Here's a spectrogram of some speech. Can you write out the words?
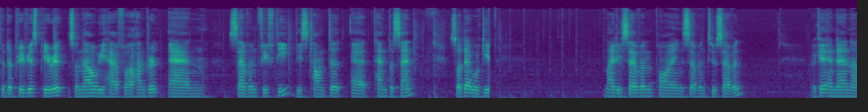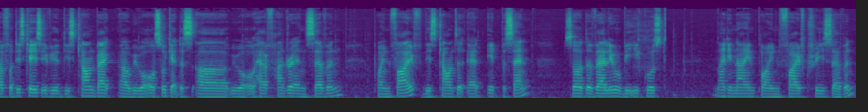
to the previous period. So now we have 100 and 750 discounted at 10%. So that will give 97.727. Okay, and then uh, for this case, if you discount back, uh, we will also get this, uh, we will have 107.5 discounted at 8%. So the value will be equals to 99.537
